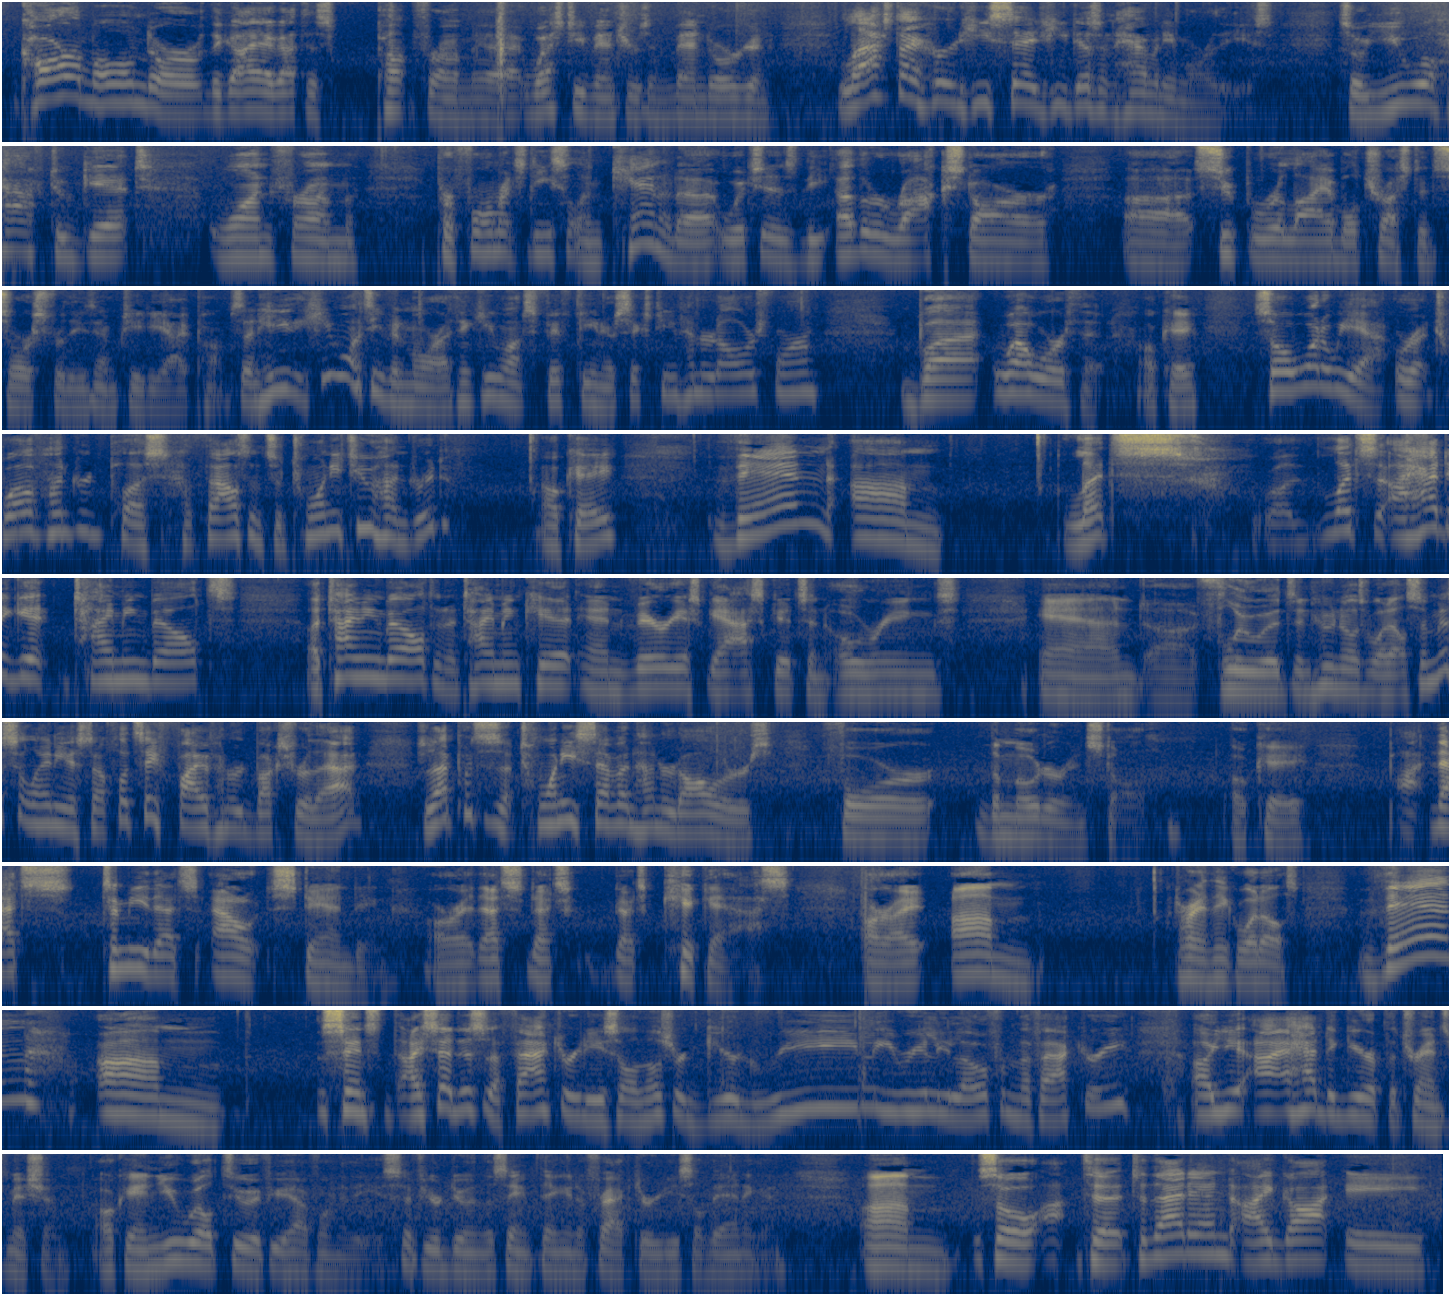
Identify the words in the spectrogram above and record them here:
Carl Mullendor, the guy I got this pump from at Westy Ventures in Bend, Oregon, last I heard he said he doesn't have any more of these. So you will have to get one from Performance Diesel in Canada, which is the other Rockstar uh, super reliable, trusted source for these MTDI pumps. And he, he wants even more. I think he wants fifteen or sixteen hundred dollars for them, but well worth it. Okay, so what are we at? We're at twelve hundred plus a thousand, so twenty two hundred. Okay, then um, let's let's. I had to get timing belts, a timing belt and a timing kit, and various gaskets and O-rings and uh, fluids and who knows what else and miscellaneous stuff. Let's say 500 bucks for that. So that puts us at $2,700 for the motor install okay that's to me that's outstanding all right that's that's that's kick-ass all right um trying to think what else then um since I said this is a factory diesel and those are geared really, really low from the factory, uh, yeah, I had to gear up the transmission. Okay, and you will too if you have one of these, if you're doing the same thing in a factory diesel Vanagon. Um, so uh, to, to that end, I got a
